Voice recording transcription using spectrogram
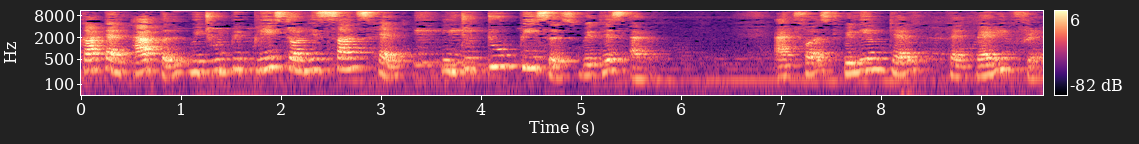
cut an apple which would be placed on his son's head into two pieces with his arrow. At first, William Tell felt very afraid.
